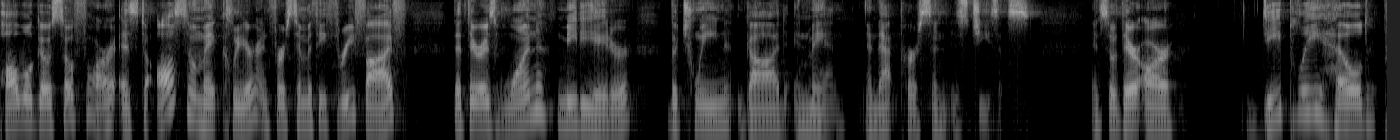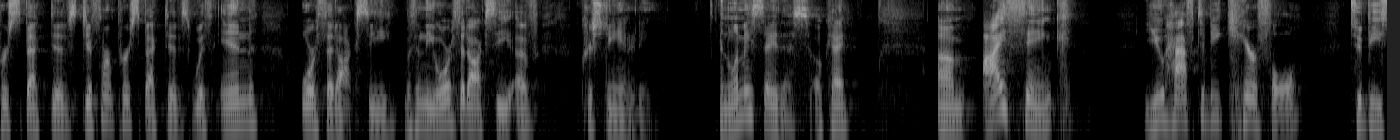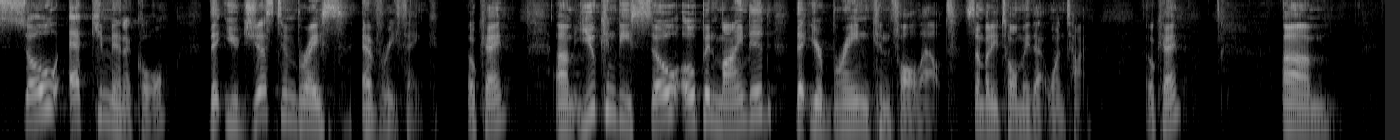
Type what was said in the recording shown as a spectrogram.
Paul will go so far as to also make clear in 1 Timothy 3 5 that there is one mediator between God and man, and that person is Jesus. And so there are deeply held perspectives, different perspectives within orthodoxy, within the orthodoxy of Christianity. And let me say this, okay? Um, I think you have to be careful to be so ecumenical that you just embrace everything, okay? Um, you can be so open minded that your brain can fall out. Somebody told me that one time, okay? Um,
